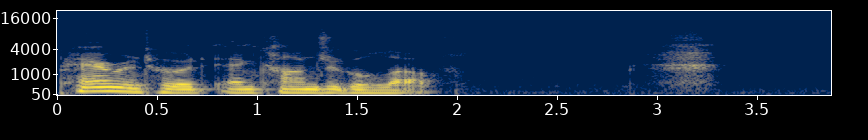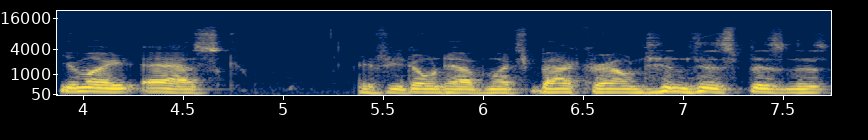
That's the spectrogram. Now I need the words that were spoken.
parenthood, and conjugal love. You might ask, if you don't have much background in this business,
